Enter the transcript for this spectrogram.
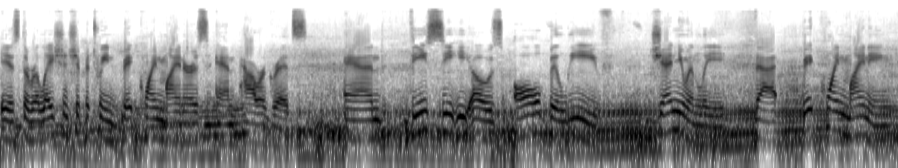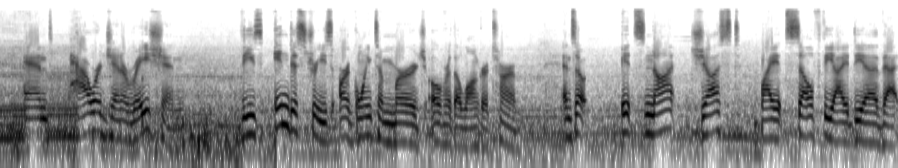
is the relationship between Bitcoin miners and power grids. And these CEOs all believe genuinely that Bitcoin mining and power generation, these industries are going to merge over the longer term. And so it's not just by itself the idea that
